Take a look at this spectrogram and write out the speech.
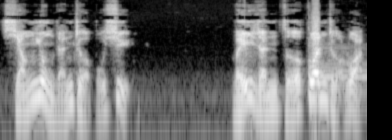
强用人者不恤，为人则官者乱。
